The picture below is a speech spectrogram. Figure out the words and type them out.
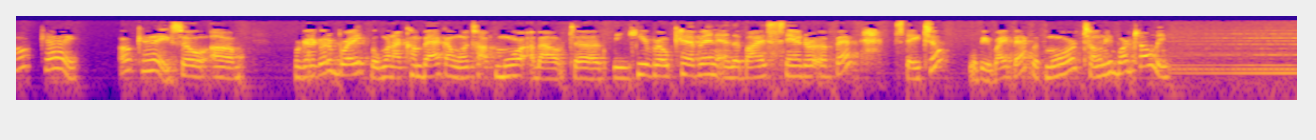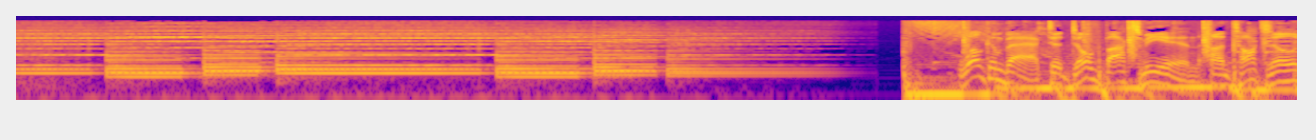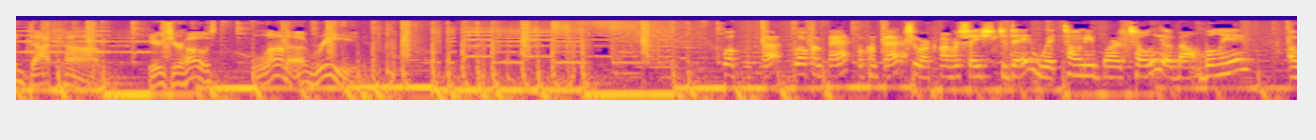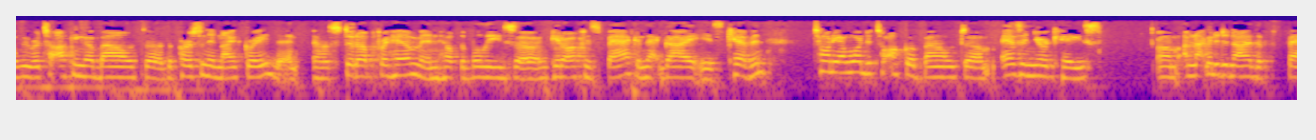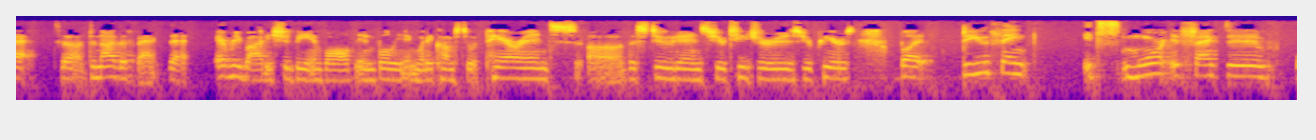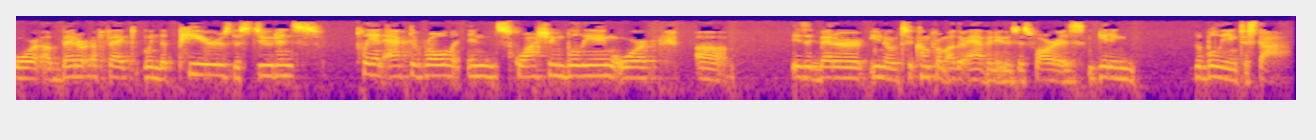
Okay, okay. So um, we're going to go to break, but when I come back, I want to talk more about uh, the hero Kevin and the bystander effect. Stay tuned. We'll be right back with more Tony Bartoli. Welcome back to Don't Box Me In on TalkZone.com. Here's your host, Lana Reed. Welcome back. Welcome back. Welcome back to our conversation today with Tony Bartoli about bullying. Uh, we were talking about uh, the person in ninth grade that uh, stood up for him and helped the bullies uh, get off his back, and that guy is Kevin. Tony, I wanted to talk about, um, as in your case, um, I'm not going to deny the fact uh, deny the fact that everybody should be involved in bullying when it comes to it. Parents, uh, the students, your teachers, your peers. But do you think it's more effective or a better effect when the peers, the students, play an active role in squashing bullying, or uh, is it better, you know, to come from other avenues as far as getting the bullying to stop?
